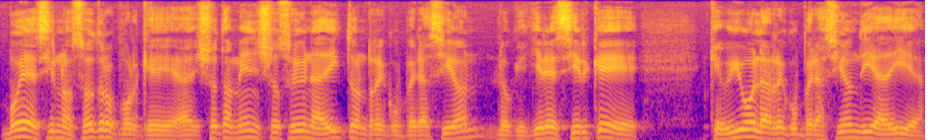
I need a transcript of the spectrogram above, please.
voy a decir nosotros porque yo también, yo soy un adicto en recuperación, lo que quiere decir que, que vivo la recuperación día a día.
